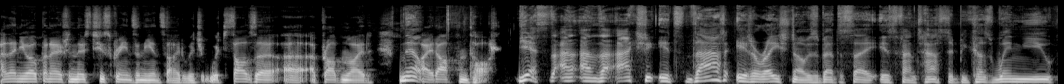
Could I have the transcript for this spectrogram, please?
and then you open out and there's two screens on the inside, which which solves a, a, problem I'd now, I'd often thought. Yes, and, and that actually it's that iteration I was about to say is fantastic because when you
